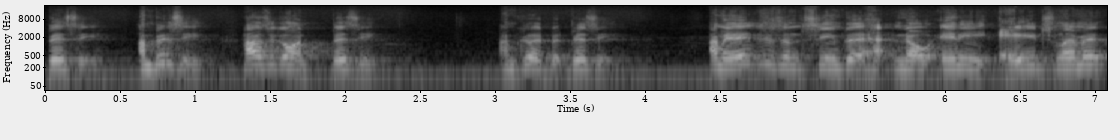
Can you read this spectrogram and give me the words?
Busy. I'm busy. How's it going? Busy. I'm good, but busy. I mean, it doesn't seem to ha- know any age limit,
